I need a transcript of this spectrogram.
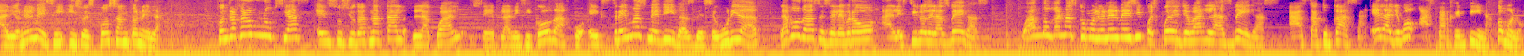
a Lionel Messi y su esposa Antonella. Contrajeron nupcias en su ciudad natal, la cual se planificó bajo extremas medidas de seguridad. La boda se celebró al estilo de Las Vegas. Cuando ganas como Lionel Messi, pues puedes llevar Las Vegas hasta tu casa. Él la llevó hasta Argentina, ¿cómo no?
